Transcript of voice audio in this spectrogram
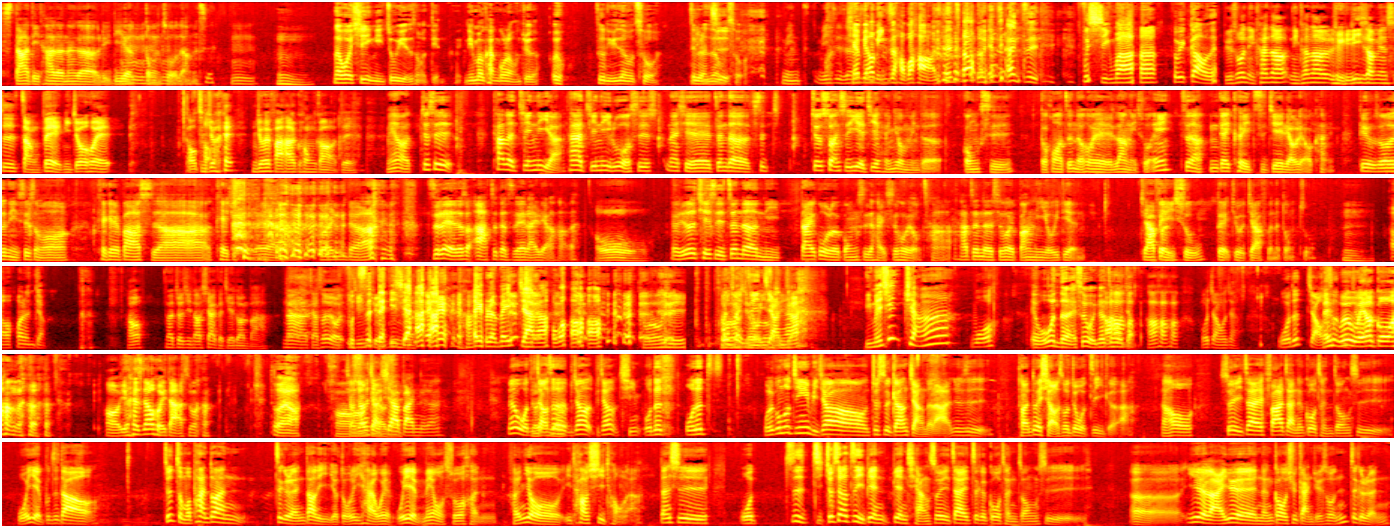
study 他的那个履历的动作这样子。嗯，嗯，那会吸引你注意的是什么点？你有没有看过让我觉得，哎呦，这个履历真的不错，这个人真的不错。名名字先不要名字好不好？你们知道你们这样子不行吗？会被告的。比如说你看到你看到履历上面是长辈，你就会高潮你就会你就会发他公告，对，没有，就是他的经历啊，他的经历如果是那些真的是就算是业界很有名的公司的话，真的会让你说，哎、这应该可以直接聊聊看。比如说你是什么 KK 八十啊、Catch Play 啊、Friend 啊 之类的，就说啊，这个直接来聊好了。哦，对，就是其实真的你待过的公司还是会有差啦，它真的是会帮你有一点加分数，对，就有加分的动作。嗯，好，换人讲。好，那就进到下个阶段吧。那假设有已不是，经决等一下还有人没讲啊，好不好？什么东西？破费你自己讲啊。你们先讲啊。我哎、我问的、欸，所以我应该最后讲。好好好，我讲我讲，我的角哎、色我以为要 go on 了。哦，原来是要回答是吗？对啊，哦小乔讲下班的啊，因为我的角色比较比较奇，我的我的我的工作经历比较就是刚刚讲的啦，就是团队小的时候就我自己一个啊，然后所以在发展的过程中是，我也不知道就怎么判断这个人到底有多厉害，我也我也没有说很很有一套系统啦，但是我自己就是要自己变变强，所以在这个过程中是呃越来越能够去感觉说，嗯，这个人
